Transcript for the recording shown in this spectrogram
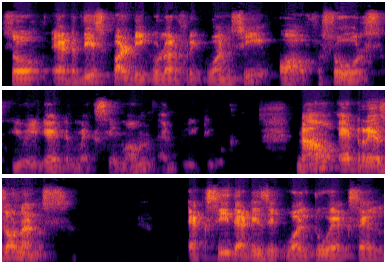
So at this particular frequency of source, you will get maximum amplitude. Now at resonance, XC that is equal to XL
